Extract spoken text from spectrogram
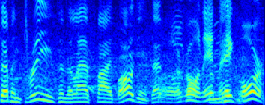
47 threes in the last five ball games. That's Well, they're going in. Take amazing. more.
